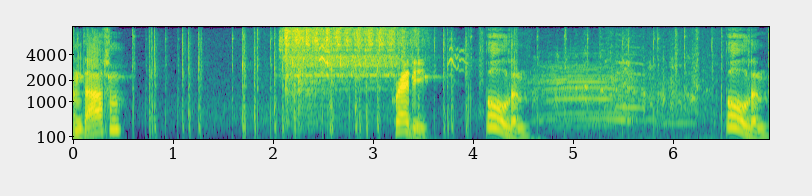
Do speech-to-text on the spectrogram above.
Mandatum. Ready. Bolden. Bolden.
